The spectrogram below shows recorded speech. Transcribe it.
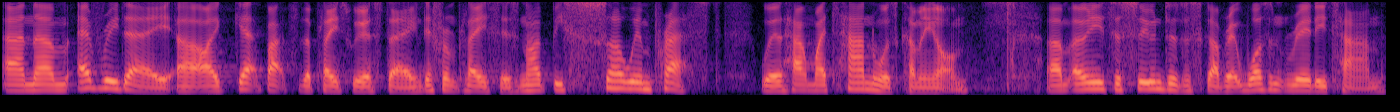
And um, every day uh, I get back to the place we were staying, different places, and I'd be so impressed with how my tan was coming on. Um, only to soon to discover it wasn't really tan,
